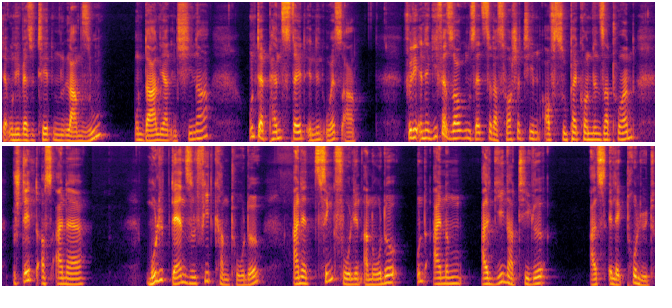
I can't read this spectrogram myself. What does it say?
der Universitäten Lanzhou und Dalian in China und der Penn State in den USA. Für die Energieversorgung setzte das Forscherteam auf Superkondensatoren, bestehend aus einer Molybdänsulfidkathode, einer Zinkfolienanode und einem Alginatigel als Elektrolyt.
